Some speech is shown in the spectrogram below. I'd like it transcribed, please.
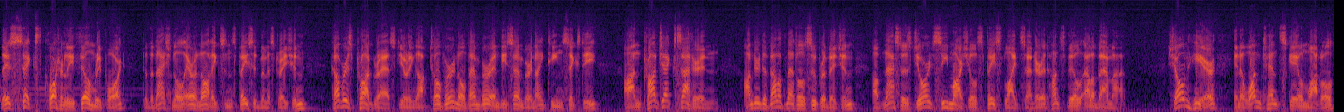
This sixth quarterly film report to the National Aeronautics and Space Administration covers progress during October, November, and December 1960 on Project Saturn under developmental supervision of NASA's George C. Marshall Space Flight Center at Huntsville, Alabama. Shown here in a one-tenth scale model,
